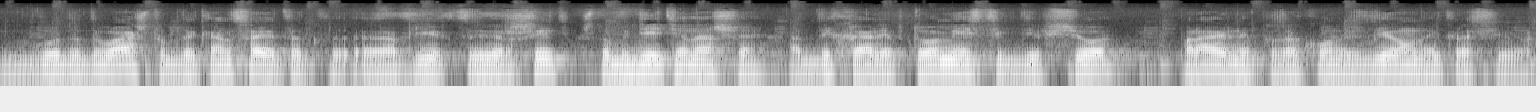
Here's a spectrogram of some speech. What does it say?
года два, чтобы до конца этот э, объект завершить, чтобы дети наши отдыхали в том месте, где все правильно и по закону сделано и красиво.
